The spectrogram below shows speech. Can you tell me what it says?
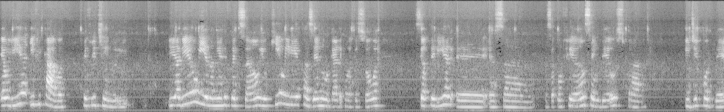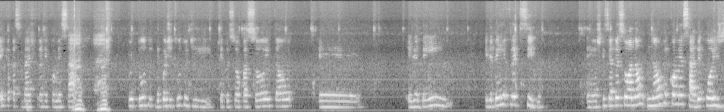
eu lia e ficava refletindo. E, e ali eu ia na minha reflexão e o que eu iria fazer no lugar daquela pessoa se eu teria é, essa, essa confiança em Deus para pedir poder, capacidade para recomeçar por tudo, depois de tudo de, que a pessoa passou, então é, ele é bem, ele é bem reflexivo. É, acho que se a pessoa não, não recomeçar depois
